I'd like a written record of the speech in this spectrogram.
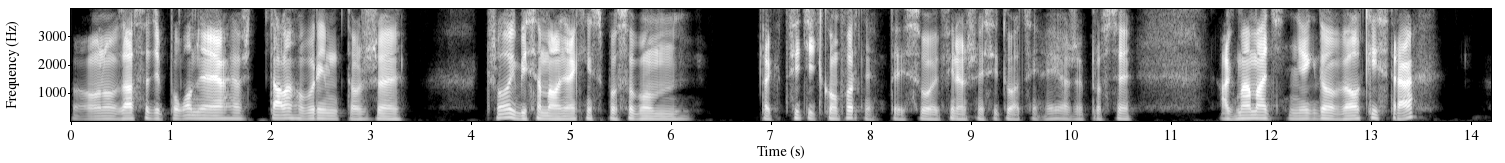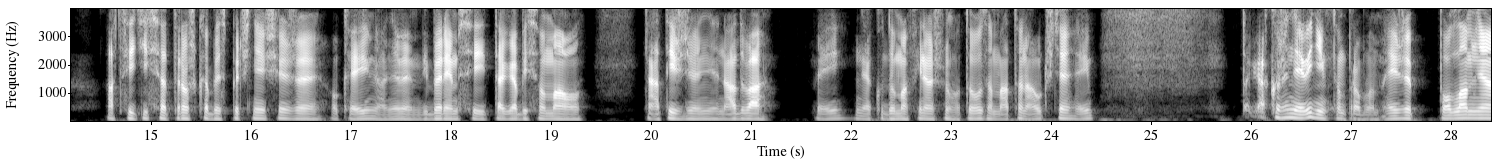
Ono v zásade podľa mňa ja stále hovorím to, že človek by sa mal nejakým spôsobom tak cítiť komfortne tej svojej finančnej situácii. Hej? A že proste ak má mať niekto veľký strach a cíti sa troška bezpečnejšie, že OK, ja neviem, vyberiem si tak, aby som mal na týždeň, na dva, hej, nejakú doma finančnú hotovosť a má to na účte, hej, tak akože nevidím v tom problém, hej, že podľa mňa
